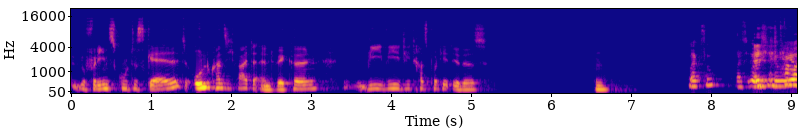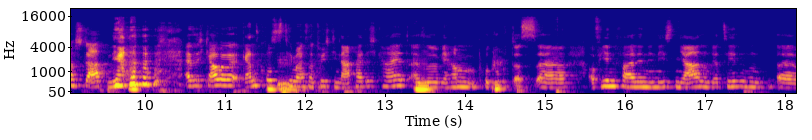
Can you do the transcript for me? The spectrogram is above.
Du verdienst gutes Geld und du kannst dich weiterentwickeln. Wie, wie, wie transportiert ihr das? Hm. Magst du? Ich, ich, kann mal starten, ja. Also ich glaube, ganz großes Thema ist natürlich die Nachhaltigkeit. Also mhm. wir haben ein Produkt, das äh, auf jeden Fall in den nächsten Jahren und Jahrzehnten äh,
